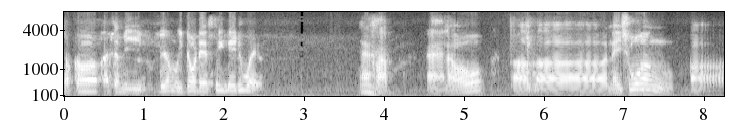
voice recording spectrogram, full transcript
แล้วก็อาจจะมีเรื่อง window dressing ได้ด้วยนะครับ อ่าแล้วเอ่อในช่วงเอ่อ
